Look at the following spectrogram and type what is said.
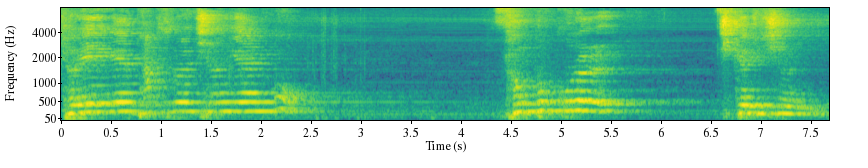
저에게 박수를 치는 게 아니고 성북구를 지켜주시는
